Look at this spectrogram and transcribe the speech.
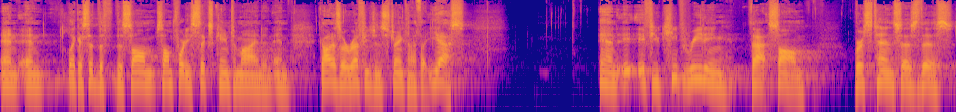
And, and like I said, the, the Psalm, Psalm 46 came to mind, and, and God is our refuge and strength. And I thought, yes. And if you keep reading that psalm, verse 10 says this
